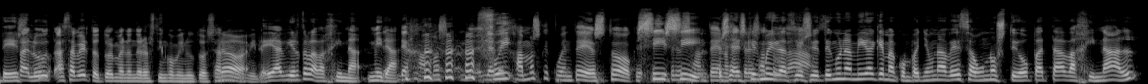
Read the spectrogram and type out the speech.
De esto. Salud, has abierto tú el melón de los cinco minutos. No, mira. he abierto la vagina. Mira. Dejamos, le- dejamos que cuente esto. que Sí, es sí. O sea, es que es muy gracioso. Yo tengo una amiga que me acompañó una vez a un osteópata vaginal.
